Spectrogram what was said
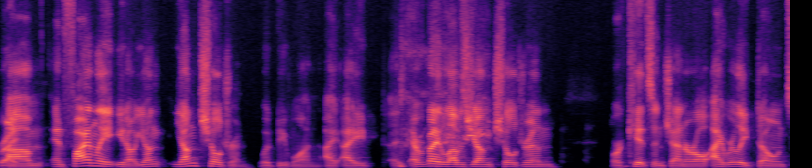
Right. Um, and finally, you know, young young children would be one. I, I everybody loves young children or kids in general. I really don't.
